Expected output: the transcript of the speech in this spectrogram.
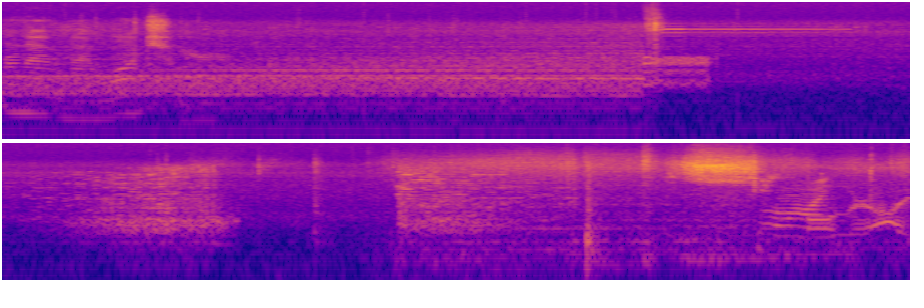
I don't have my watch here. Slime. Alright,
